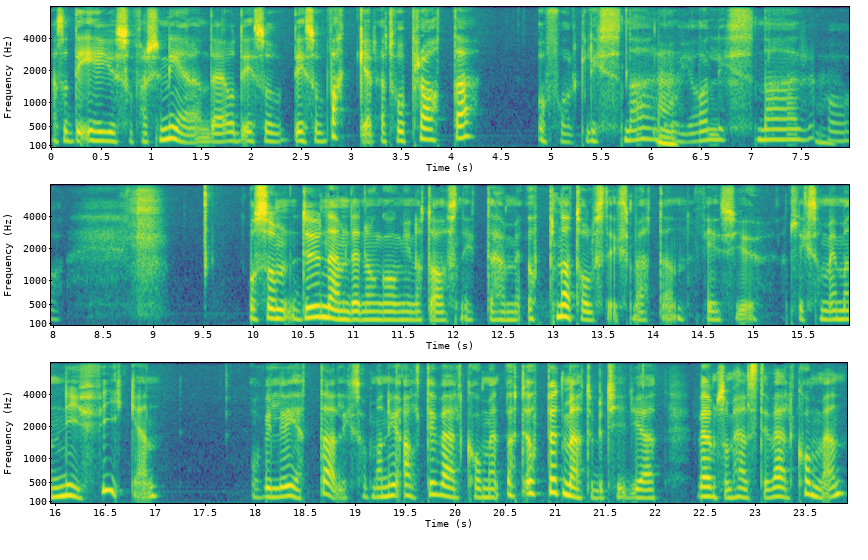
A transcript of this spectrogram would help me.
Alltså det är ju så fascinerande och det är så, det är så vackert att få prata och folk lyssnar Mm. och jag lyssnar. Och, och som du nämnde någon gång i något avsnitt, det här med öppna tolvstegsmöten finns ju. Att liksom är man nyfiken och vill veta, liksom, man är ju alltid välkommen. Ett öppet möte betyder ju att vem som helst är välkommen.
